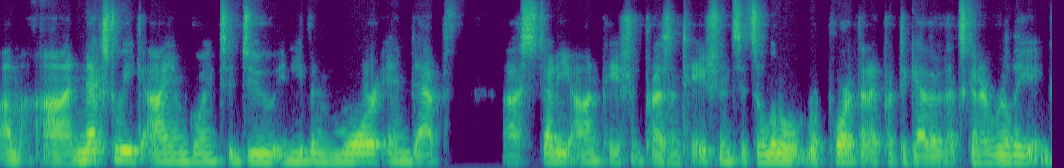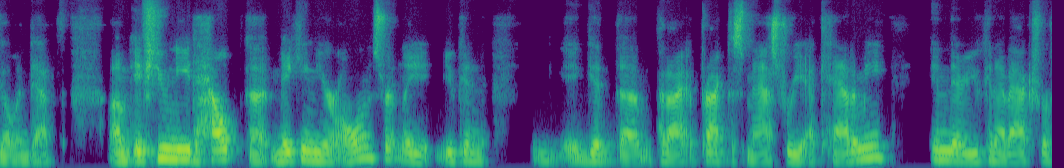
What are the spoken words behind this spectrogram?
Um, uh, next week, I am going to do an even more in-depth uh, study on patient presentations. It's a little report that I put together that's going to really go in depth. Um, if you need help uh, making your own, certainly you can get the Practice Mastery Academy in there, you can have actual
